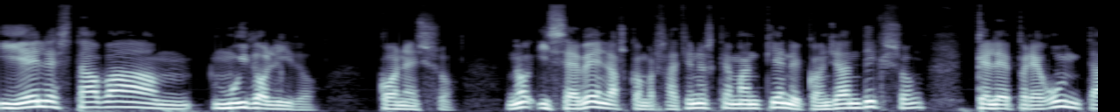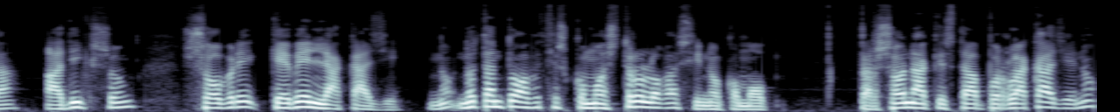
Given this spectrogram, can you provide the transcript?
y él estaba mm, muy dolido con eso. ¿No? Y se ve en las conversaciones que mantiene con Jan Dixon que le pregunta a Dixon sobre qué ve en la calle, ¿no? no tanto a veces como astróloga, sino como persona que está por la calle, ¿no?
